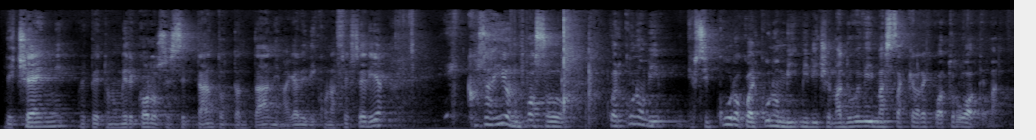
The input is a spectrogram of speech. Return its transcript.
decenni, ripeto, non mi ricordo se 70, 80 anni, magari dico una fesseria, e cosa io non posso, qualcuno mi, sicuro qualcuno mi, mi dice ma dovevi massacrare quattro ruote, ma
